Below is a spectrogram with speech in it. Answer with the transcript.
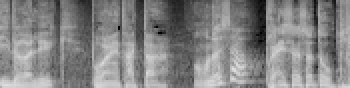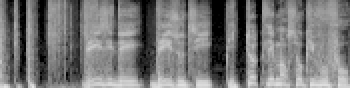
Hydraulique pour un tracteur. On a ça. Princesse Auto. Des idées, des outils, puis tous les morceaux qu'il vous faut.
